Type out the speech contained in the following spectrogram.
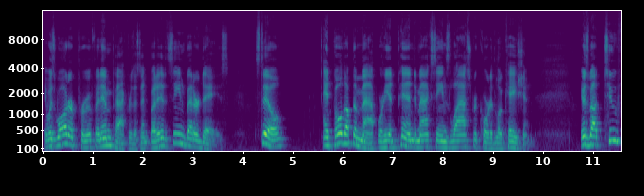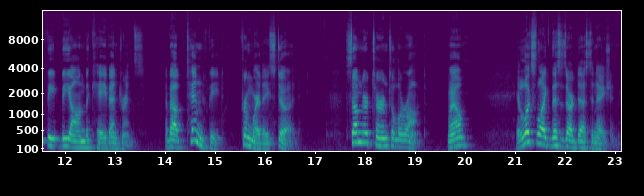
It was waterproof and impact resistant, but it had seen better days. Still, it pulled up the map where he had pinned Maxine's last recorded location. It was about two feet beyond the cave entrance, about ten feet from where they stood. Sumner turned to Laurent. Well, it looks like this is our destination.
